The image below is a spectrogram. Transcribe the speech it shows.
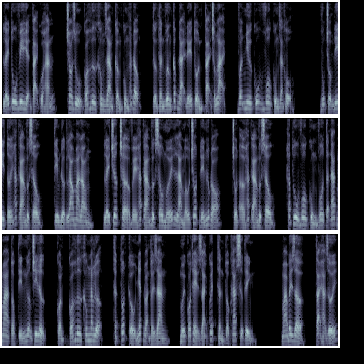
Lấy tu vi hiện tại của hắn, cho dù có hư không giam cầm cùng hát động, tưởng thần vương cấp đại đế tồn tại chống lại, vẫn như cũ vô cùng gian khổ. Vụ trộm đi tới hắc cám vực sâu, tìm được lao ma long, lấy trước trở về hắc cám vực sâu mới là mấu chốt đến lúc đó, trốn ở hắc cám vực sâu, hấp thu vô cùng vô tận ác ma tộc tín ngưỡng chi lực, còn có hư không năng lượng, thật tốt cầu nhất đoạn thời gian, mới có thể giải quyết thần tộc khác sự tình. Mà bây giờ, tại hạ giới,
